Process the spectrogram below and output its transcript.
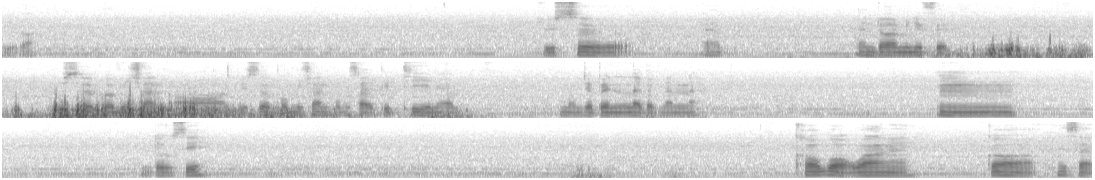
ดีป่ะ user app android manifest user permission อ๋อ user permission ผมใส่ผิดที่นะครับ เหมือนจะเป็นอะไรแบบนั้นนะ อืม ดูสิ เขาบอกว่าไง ก็ให้ใส่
